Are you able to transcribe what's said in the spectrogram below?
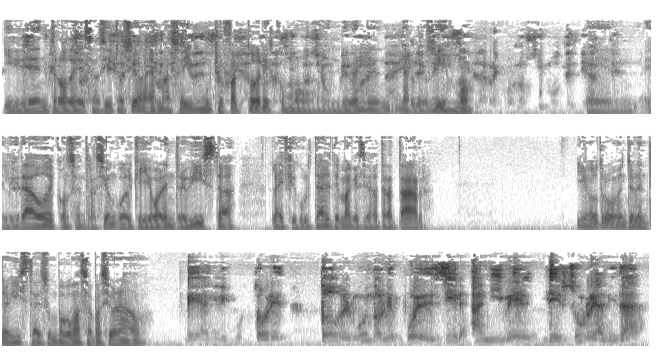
y dentro de esa situación además hay muchos factores como el nivel de nerviosismo, el, grado de concentración con el que llevó la entrevista, la dificultad del tema que se va a tratar. Y en otro momento la entrevista es un poco más apasionado. De agricultores, todo el mundo le puede decir a nivel de su realidad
